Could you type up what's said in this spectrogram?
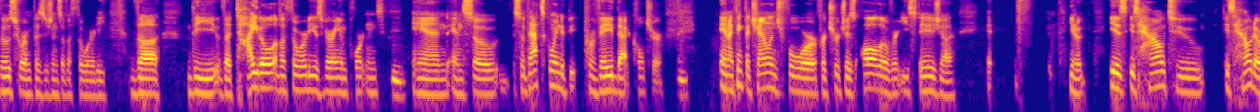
those who are in positions of authority the the the title of authority is very important mm. and and so so that's going to be, pervade that culture mm. and i think the challenge for for churches all over east asia eh, you know is is how to is how to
